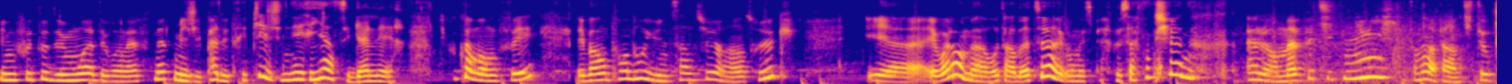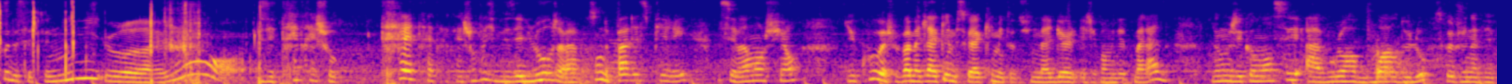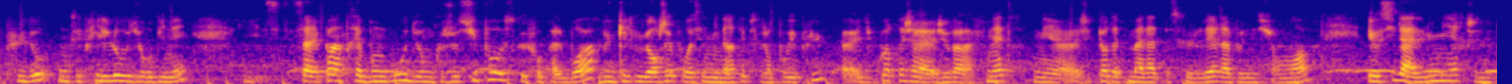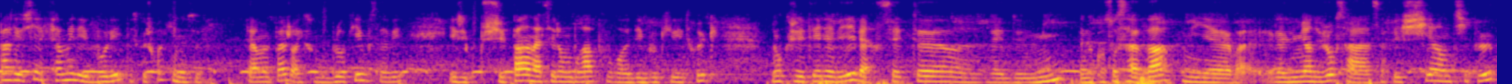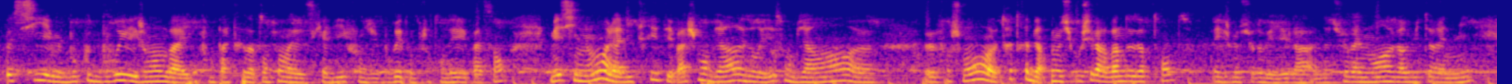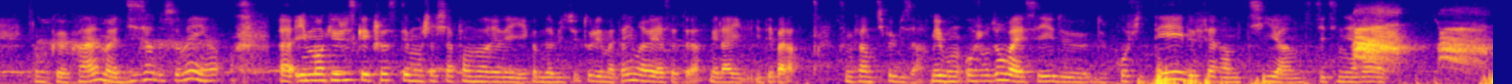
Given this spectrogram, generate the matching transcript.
Une photo de moi devant la fenêtre, mais j'ai pas de trépied, je n'ai rien, c'est galère. Du coup, comment on fait? Eh ben, on pendouille une ceinture à un truc, et, euh, et, voilà, on met un retardateur et on espère que ça fonctionne. Alors, ma petite nuit. Attendez, on va faire un petit topo de cette nuit. Vraiment. Il faisait très très chaud. Très très très très chaud. En fait, il faisait lourd, j'avais l'impression de ne pas respirer. C'est vraiment chiant. Du coup, je peux pas mettre la clim parce que la clim est au-dessus de ma gueule et j'ai pas envie d'être malade. Donc j'ai commencé à vouloir boire de l'eau parce que je n'avais plus d'eau. Donc j'ai pris l'eau du robinet. Ça n'avait pas un très bon goût donc je suppose qu'il faut pas le boire. J'ai bu quelques gorgées pour essayer de m'hydrater parce que j'en pouvais plus. Euh, et du coup après j'ai ouvert la fenêtre mais euh, j'ai peur d'être malade parce que l'air a venu sur moi. Et aussi la lumière, je n'ai pas réussi à fermer les volets parce que je crois qu'ils ne se ferment pas, genre ils sont bloqués vous savez. Et j'ai pas un assez long bras pour euh, débloquer les trucs. Donc j'ai été réveillée vers 7h30. Donc en soi ça va, mais euh, la lumière du jour ça, fait chier un petit peu. Aussi il y a eu beaucoup de bruit, les gens bah, ils font pas très attention dans les escaliers, ils font du bruit donc j'entendais les passants. Mais sinon la literie était vachement bien, les oreillers sont bien. Euh, euh, franchement très très bien. Je me suis couchée vers 22h30 et je me suis réveillée là naturellement vers 8h30. Donc quand même 10 heures de sommeil. Hein. Euh, il me manquait juste quelque chose, c'était mon chacha pour me réveiller. Comme d'habitude, tous les matins, il me réveille à 7h, mais là, il n'était pas là. Ça me fait un petit peu bizarre. Mais bon, aujourd'hui, on va essayer de, profiter, de faire un petit, un petit itinéraire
